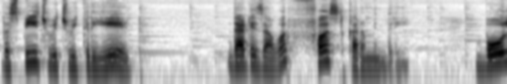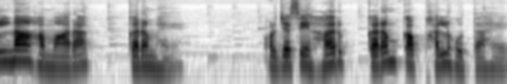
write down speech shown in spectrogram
the speech which we create that is our first कर्म इंद्री बोलना हमारा कर्म है और जैसे हर कर्म का फल होता है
